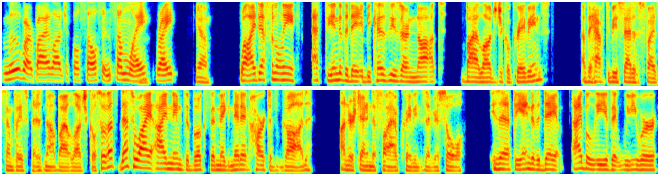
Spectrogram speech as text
move our biological self in some way, mm-hmm. right? Yeah. Well, I definitely, at the end of the day, because these are not biological cravings, uh, they have to be satisfied someplace that is not biological. So that, that's why I named the book The Magnetic Heart of God, Understanding the Five Cravings of Your Soul. Is that at the end of the day, I believe that we were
